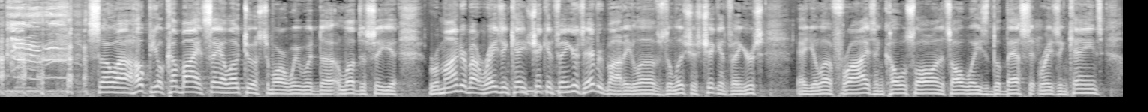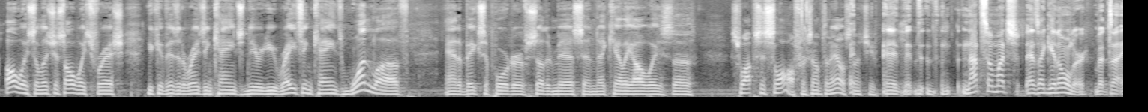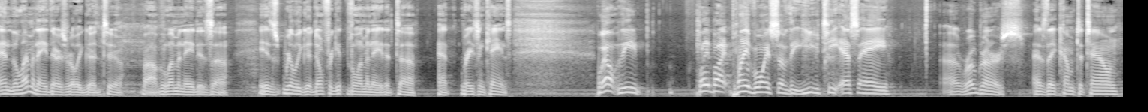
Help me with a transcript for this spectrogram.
So I uh, hope you'll come by and say hello to us tomorrow. We would uh, love to see you. Reminder about Raising Cane's chicken fingers. Everybody loves delicious chicken fingers, and you love fries and coleslaw, and it's always the best at Raising Cane's. Always delicious, always fresh. You can visit a Raising Cane's near you. Raising Cane's, one love, and a big supporter of Southern Miss. And uh, Kelly always. Uh, Swaps his slaw for something else, don't you? Uh, Not so much as I get older, but uh, and the lemonade there is really good too. Bob, the lemonade is uh, is really good. Don't forget the lemonade at uh, at Raising Cane's. Well, the play by play voice of the UTSA uh, Roadrunners as they come to town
